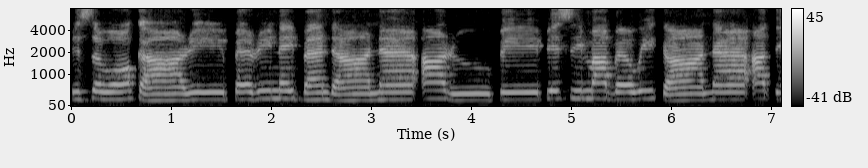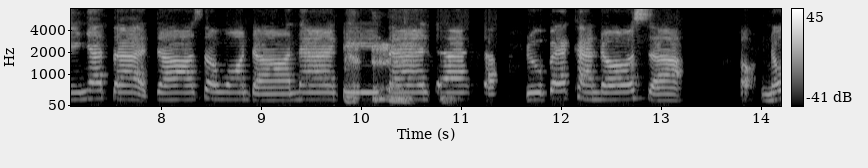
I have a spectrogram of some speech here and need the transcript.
ပစ္စဝောကာရိပရိနိဗ္ဗန္ဒာနံအရူပေပစ္စည်းမဘဝိကာနံအတိညတတာသဝန္ဒာနံတေတန္တရူပခန္ဓောသနု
